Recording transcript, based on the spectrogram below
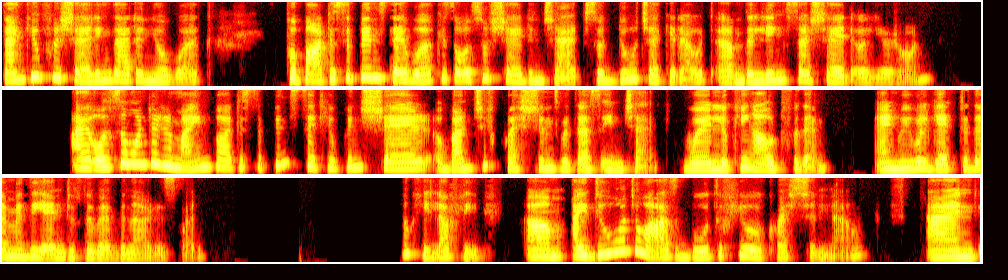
Thank you for sharing that in your work. For participants, their work is also shared in chat, so do check it out. Um, the links are shared earlier on. I also want to remind participants that you can share a bunch of questions with us in chat. We're looking out for them and we will get to them at the end of the webinar as well. Okay, lovely. Um, I do want to ask both of you a question now. And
